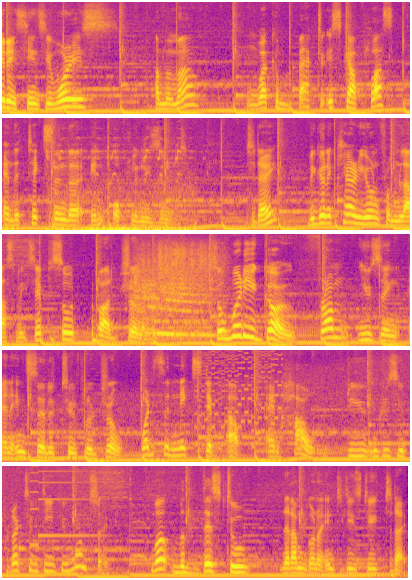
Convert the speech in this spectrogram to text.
G'day CNC Warriors, I'm Amal and welcome back to ISCAR Plus and the Tech Center in Auckland, New Zealand. Today, we're going to carry on from last week's episode about drilling. So where do you go from using an inserted two-flute drill? What is the next step up and how do you increase your productivity if you want to? Well, with this tool that I'm going to introduce to you today.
